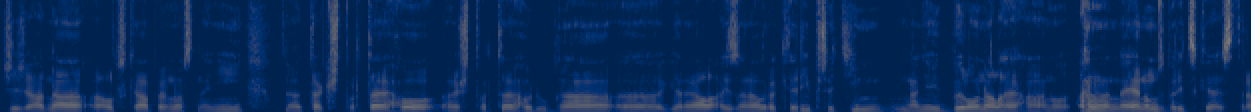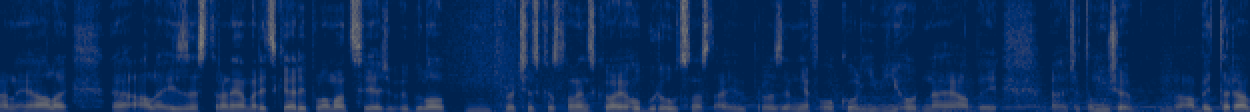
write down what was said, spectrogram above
že žádná alpská pevnost není, eh, tak 4. 4. dubna generál Eisenhower, který předtím na něj bylo naléháno, nejenom z britské strany, ale, ale i ze strany americké diplomacie, že by bylo pro Československo a jeho budoucnost a i pro země v okolí výhodné, aby, že to může aby teda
